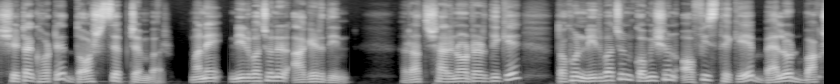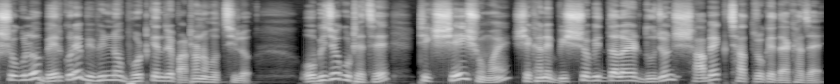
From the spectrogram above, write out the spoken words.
সেটা ঘটে ১০ সেপ্টেম্বর মানে নির্বাচনের আগের দিন। রাত সাড়ে নটার দিকে তখন নির্বাচন কমিশন অফিস থেকে ব্যালট বাক্সগুলো বের করে বিভিন্ন ভোটকেন্দ্রে পাঠানো হচ্ছিল। অভিযোগ উঠেছে, ঠিক সেই সময় সেখানে বিশ্ববিদ্যালয়ের দুজন সাবেক ছাত্রকে দেখা যায়।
